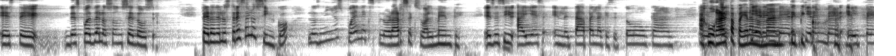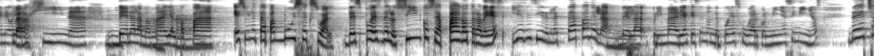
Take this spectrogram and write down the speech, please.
este, después de los 11, 12. Pero de los 3 a los 5, los niños pueden explorar sexualmente. Es decir, ahí es en la etapa en la que se tocan. A jugar al papá y a la mamá, ver- típico. Quieren ver el pene o Claro. la vagina, ven a la mamá y al Ajá. papá. Es una etapa muy sexual. Después de los 5 se apaga otra vez. Y es decir, en la etapa de la, Mm. de la primaria, que es en donde puedes jugar con niñas y niños, de hecho,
